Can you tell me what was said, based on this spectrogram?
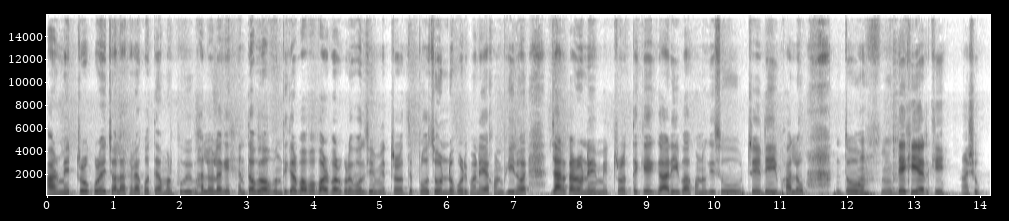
আর মেট্রো করে চলাফেরা করতে আমার খুবই ভালো লাগে। তবে অবন্তিকার বাবা বারবার করে বলছে মেট্রোতে প্রচণ্ড পরিমাণে এখন ভিড় হয়। যার কারণে মেট্রোর থেকে গাড়ি বা কোনো কিছু ট্রেনেই ভালো। তো দেখি আর কি, আসুক।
